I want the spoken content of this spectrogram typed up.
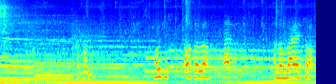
Äh, 我是我可能我 don't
